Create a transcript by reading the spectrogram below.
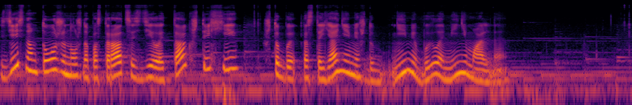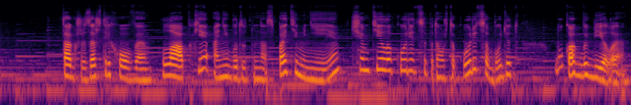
Здесь нам тоже нужно постараться сделать так штрихи, чтобы расстояние между ними было минимальное. Также заштриховываем лапки, они будут у нас потемнее, чем тело курицы, потому что курица будет, ну, как бы белая.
